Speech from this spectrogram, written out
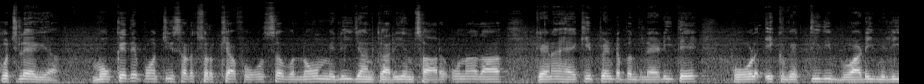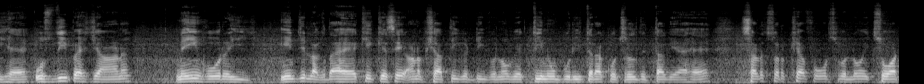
ਕੁਚਲਿਆ ਗਿਆ। ਮੌਕੇ ਤੇ ਪਹੁੰਚੀ ਸੜਕ ਸੁਰੱਖਿਆ ਫੋਰਸ ਵੱਲੋਂ ਮਿਲੀ ਜਾਣਕਾਰੀ ਅਨੁਸਾਰ ਉਹਨਾਂ ਦਾ ਕਹਿਣਾ ਹੈ ਕਿ ਪਿੰਡ ਬੰਦਲੈੜੀ ਤੇ ਕੋਲ ਇੱਕ ਵਿਅਕਤੀ ਦੀ ਬਾਡੀ ਮਿਲੀ ਹੈ। ਉਸ ਦੀ ਪਹਿਚਾਣ ਨਹੀਂ ਹੋ ਰਹੀ। ਇੰਜ ਲੱਗਦਾ ਹੈ ਕਿ ਕਿਸੇ ਅਣਪਛਾਤੀ ਗੱਡੀ ਵੱਲੋਂ ਵਿਅਕਤੀ ਨੂੰ ਬੁਰੀ ਤਰ੍ਹਾਂ ਕੁਚਲ ਦਿੱਤਾ ਗਿਆ ਹੈ। ਸੜਕ ਸੁਰੱਖਿਆ ਫੋਰਸ ਵੱਲੋਂ 108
